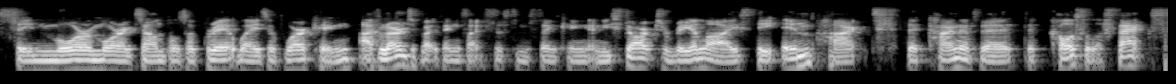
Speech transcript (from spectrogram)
seen more and more examples of great ways of working, I've learned about things like systems thinking, and you start to realize the impact, the kind of the, the causal effects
